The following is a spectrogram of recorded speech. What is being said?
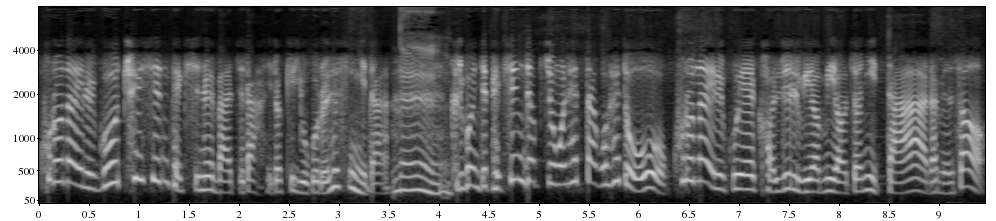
코로나19 최신 백신을 맞으라 이렇게 요구를 했습니다. 네. 그리고 이제 백신 접종을 했다고 해도 코로나19에 걸릴 위험이 여전히 있다라면서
